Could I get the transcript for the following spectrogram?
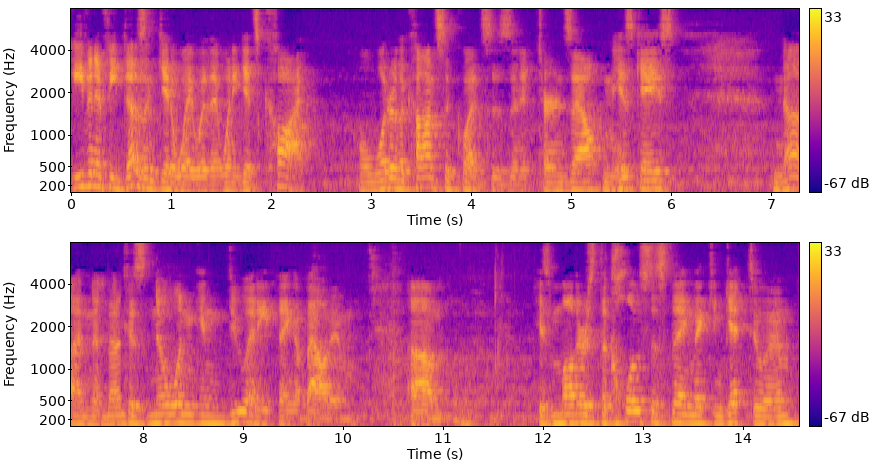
even if he doesn't get away with it when he gets caught well what are the consequences and it turns out in his case none, because no one can do anything about him um, his mother's the closest thing that can get to him,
